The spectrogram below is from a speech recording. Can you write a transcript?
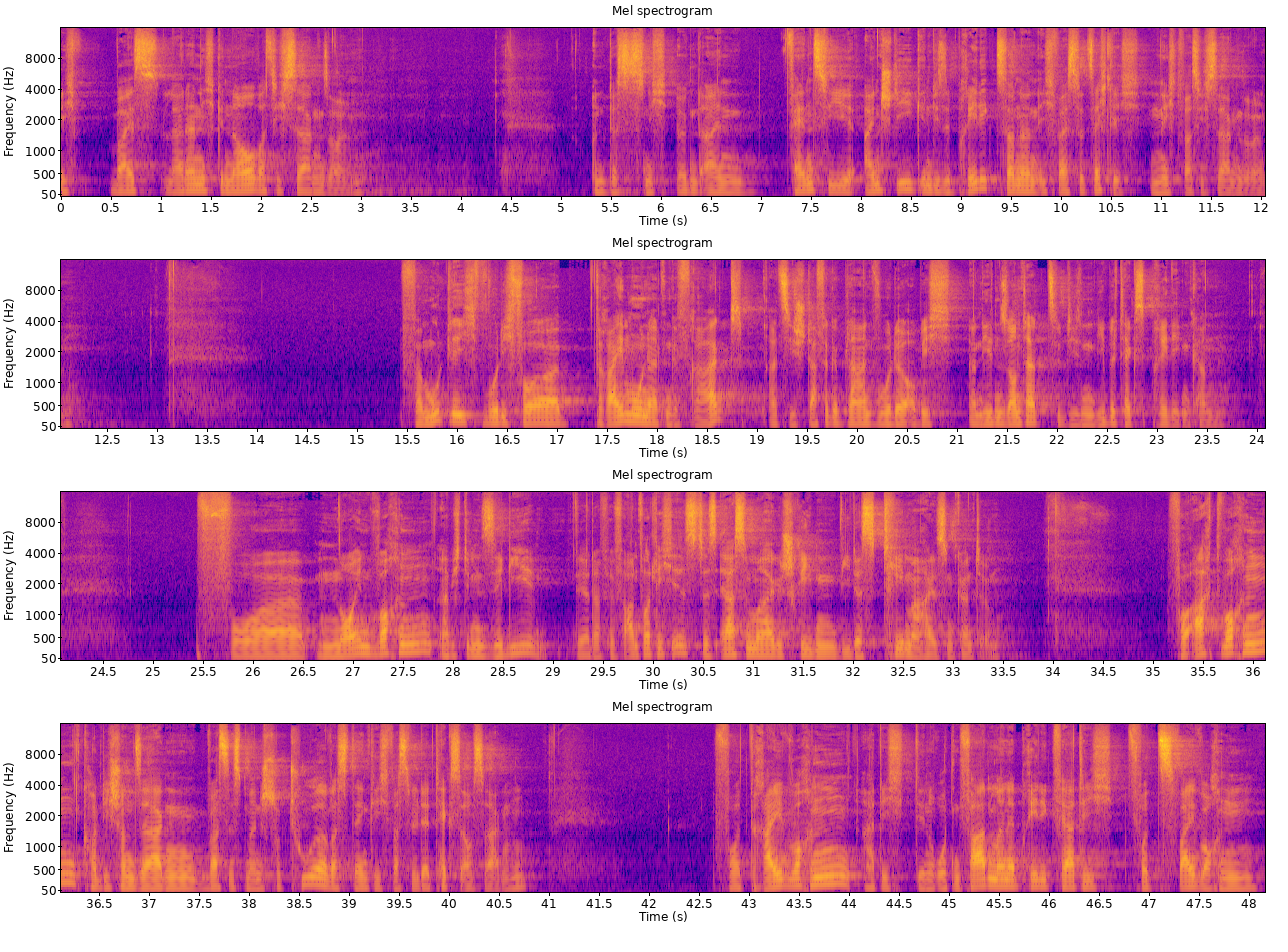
Ich weiß leider nicht genau, was ich sagen soll. Und das ist nicht irgendein fancy Einstieg in diese Predigt, sondern ich weiß tatsächlich nicht, was ich sagen soll. Vermutlich wurde ich vor drei Monaten gefragt, als die Staffel geplant wurde, ob ich an jedem Sonntag zu diesem Bibeltext predigen kann. Vor neun Wochen habe ich dem Siggi, der dafür verantwortlich ist, das erste Mal geschrieben, wie das Thema heißen könnte. Vor acht Wochen konnte ich schon sagen, was ist meine Struktur, was denke ich, was will der Text aussagen. Vor drei Wochen hatte ich den roten Faden meiner Predigt fertig. Vor zwei Wochen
